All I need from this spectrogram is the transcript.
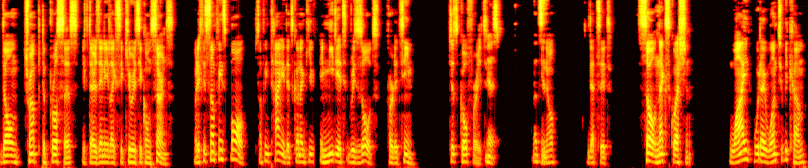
Don't trump the process if there's any like security concerns. But if it's something small, something tiny that's gonna give immediate results for the team, just go for it. Yes. That's you it. know, that's it. So next question: Why would I want to become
